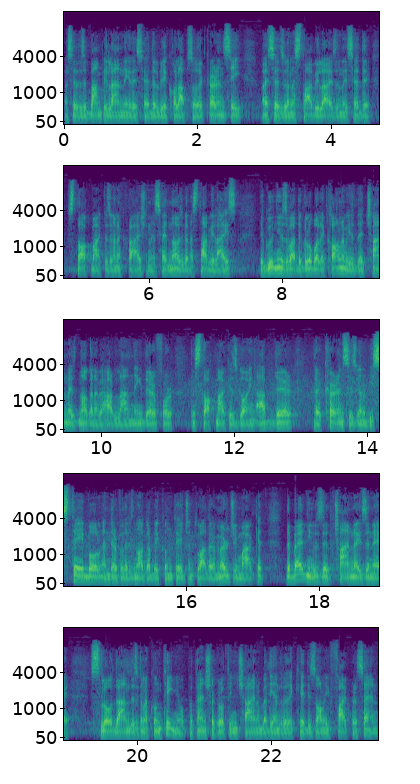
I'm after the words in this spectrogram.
I said there's a bumpy landing. They said there'll be a collapse of the currency. I said it's going to stabilize. And they said the stock market is going to crash. And I said no, it's going to stabilize. The good news about the global economy is that China is not going to have a hard landing. Therefore, the stock market is going up there. Their currency is going to be stable, and therefore there is not going to be contagion to other emerging markets. The bad news is that China is in a slowdown that is going to continue. Potential growth in China by the end of the decade is only 5%.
